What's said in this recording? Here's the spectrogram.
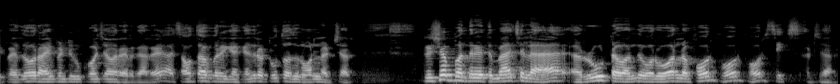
இப்போ ஏதோ ஒரு ஐபிஎல் டீம் கோச் அவர் இருக்கார். சவுத் ஆப்பிரிக்காக்கு எதிராக டூ தௌசண்ட் ஒன்ல அடிச்சார். ரிஷப் பந்த் நேற்று மேட்ச்சில் ரூட்டை வந்து ஒரு ஓவரில் ஃபோர் ஃபோர் ஃபோர் சிக்ஸ் அடிச்சார்.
